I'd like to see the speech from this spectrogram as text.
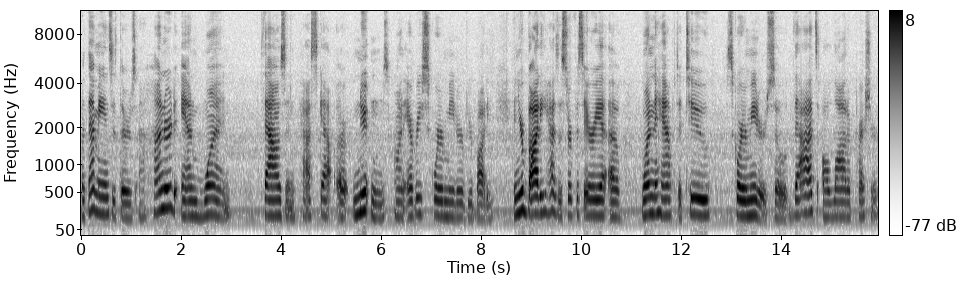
What that means is there's 101,000 pascal or newtons on every square meter of your body. And your body has a surface area of one and a half to two square meters. So that's a lot of pressure.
